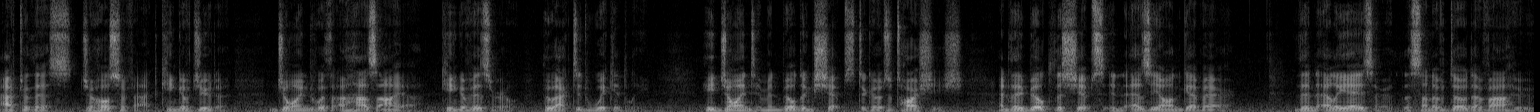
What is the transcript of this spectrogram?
After this, Jehoshaphat, king of Judah, joined with Ahaziah, king of Israel, who acted wickedly. He joined him in building ships to go to Tarshish, and they built the ships in Ezion Geber. Then Eleazar, the son of Dodavahu,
